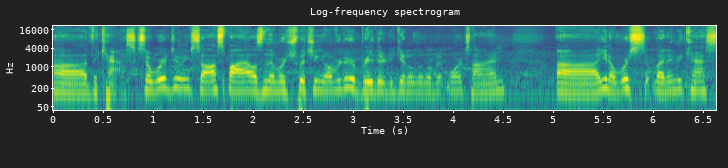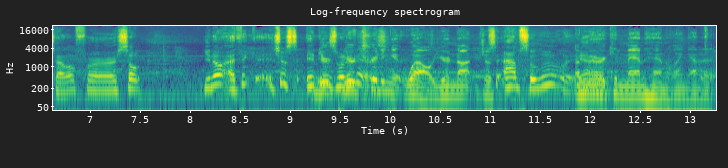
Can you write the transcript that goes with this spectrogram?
uh, the cask. So we're doing soft spiles, and then we're switching over to a breather to get a little bit more time. Uh, you know, we're letting the cask settle for so. You know, I think it's just it You're, is what you're it is. treating it well. You're not just absolutely yeah. American manhandling at it.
